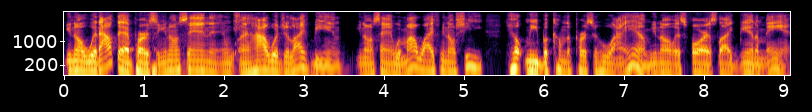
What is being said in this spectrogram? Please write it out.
you know without that person, you know what I'm saying, and, and how would your life be? And you know what I'm saying, with my wife, you know, she helped me become the person who I am, you know, as far as like being a man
